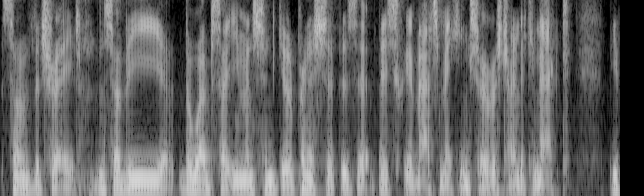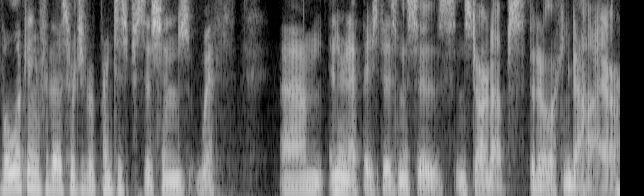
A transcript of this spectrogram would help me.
some of the trade. And so the the website you mentioned, Get Apprenticeship, is a, basically a matchmaking service trying to connect people looking for those sorts of apprentice positions with um, internet-based businesses and startups that are looking to hire.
